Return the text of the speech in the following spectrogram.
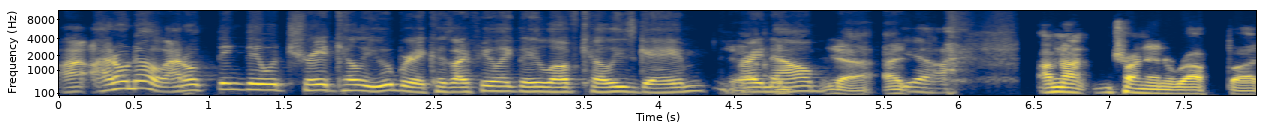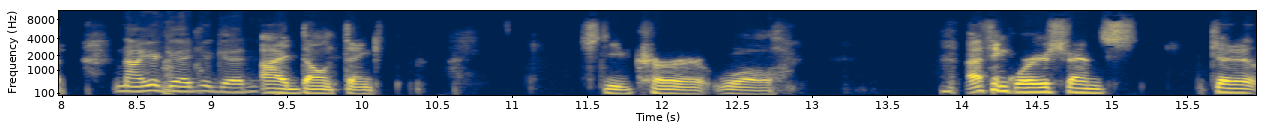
I, I don't know. I don't think they would trade Kelly Oubre because I feel like they love Kelly's game Yeah, right I- now. yeah, I, yeah. I'm not trying to interrupt, but No, you're good. You're good. I don't think Steve Kerr will. I think Warriors fans get it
